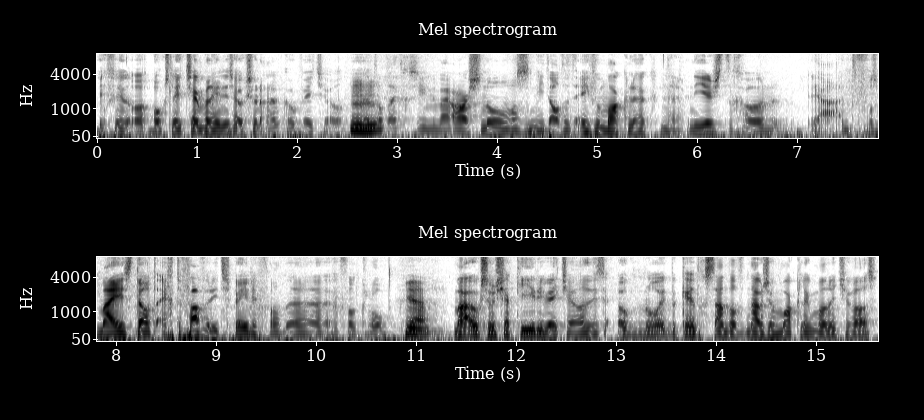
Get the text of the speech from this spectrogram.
ik vind O- Oxlade Chamberlain is ook zo'n aankoop, weet je wel. Je Mhm. hebt altijd gezien, bij Arsenal was het niet altijd even makkelijk. Nee. En hier is het gewoon ja, volgens mij is dat echt de favoriete speler van, eh van Klopp. Ja, Maar ook zo'n Shakiri, weet je wel. Het is ook nooit bekend gestaan dat het nou zo'n makkelijk mannetje was.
